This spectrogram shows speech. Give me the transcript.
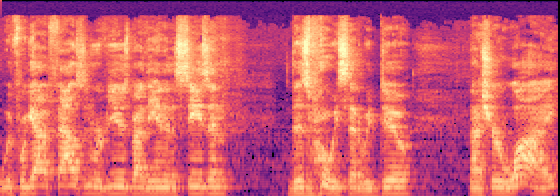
If we got a thousand reviews by the end of the season, this is what we said we'd do. Not sure why.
